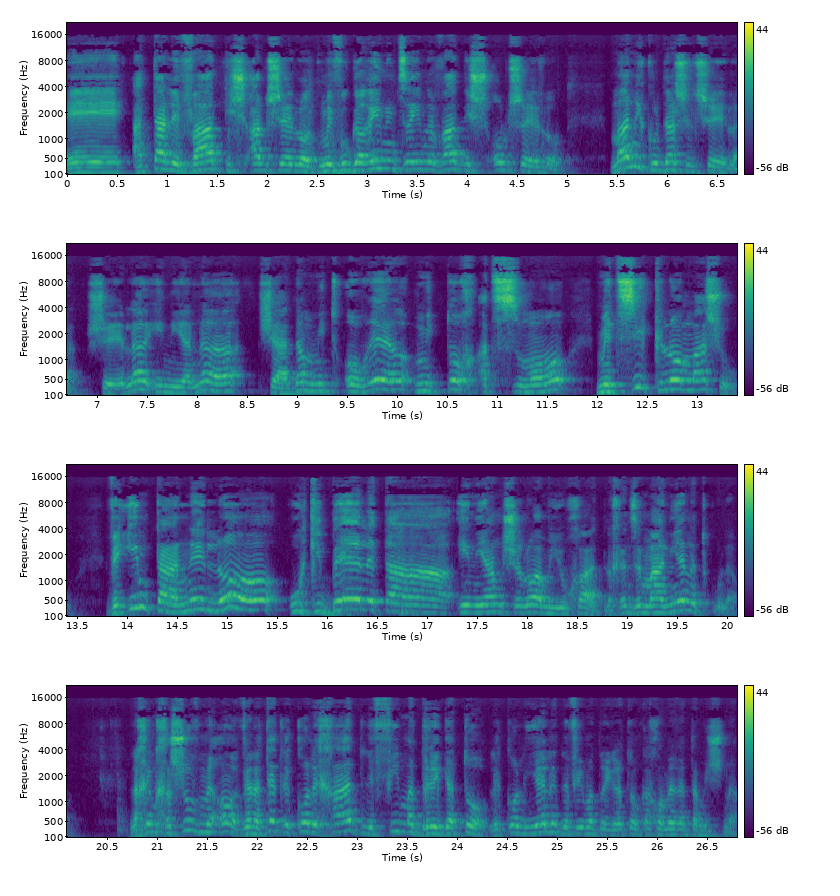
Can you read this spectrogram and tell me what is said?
אה, אתה לבד תשאל שאלות, מבוגרים נמצאים לבד לשאול שאלות. מה הנקודה של שאלה? שאלה עניינה שהאדם מתעורר מתוך עצמו, מציק לו משהו. ואם תענה לא, הוא קיבל את העניין שלו המיוחד, לכן זה מעניין את כולם. לכן חשוב מאוד, ולתת לכל אחד לפי מדרגתו, לכל ילד לפי מדרגתו, כך אומרת המשנה.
